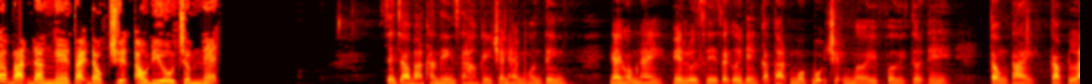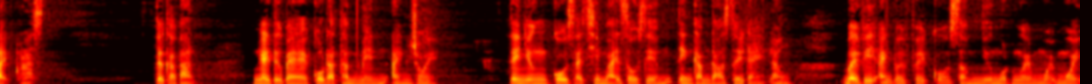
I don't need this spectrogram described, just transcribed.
Các bạn đang nghe tại đọc truyện audio.net Xin chào bạn khán thính giả kênh truyện Hẻm Ngôn Tình. Ngày hôm nay, Huyền Lucy sẽ gửi đến các bạn một bộ truyện mới với tựa đề Tổng tài cặp lại crush. Từ các bạn, ngay từ bé cô đã thầm mến anh rồi. Thế nhưng cô sẽ chỉ mãi giấu giếm tình cảm đó dưới đáy lòng, bởi vì anh đối với cô giống như một người muội muội.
